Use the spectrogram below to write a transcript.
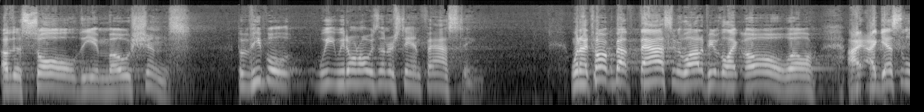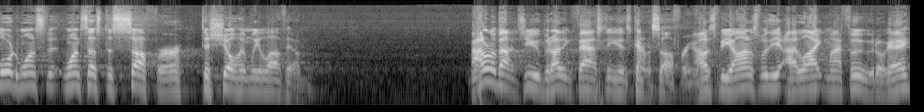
of the soul, the emotions. But people, we, we don't always understand fasting. When I talk about fasting, a lot of people are like, oh, well, I, I guess the Lord wants, wants us to suffer to show Him we love Him. I don't know about you, but I think fasting is kind of suffering. I'll just be honest with you. I like my food, okay?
